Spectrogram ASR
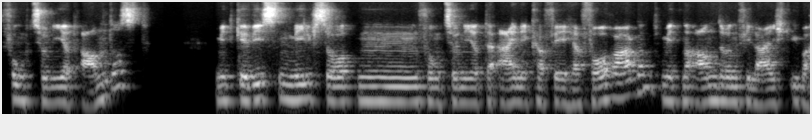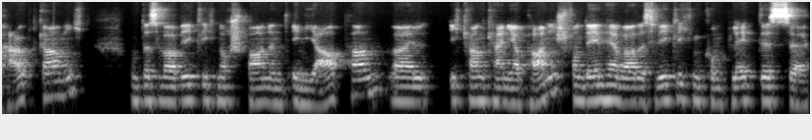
funktioniert anders. Mit gewissen Milchsorten funktioniert der eine Kaffee hervorragend, mit einer anderen vielleicht überhaupt gar nicht. Und das war wirklich noch spannend in Japan, weil ich kann kein Japanisch. Von dem her war das wirklich ein komplettes äh,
